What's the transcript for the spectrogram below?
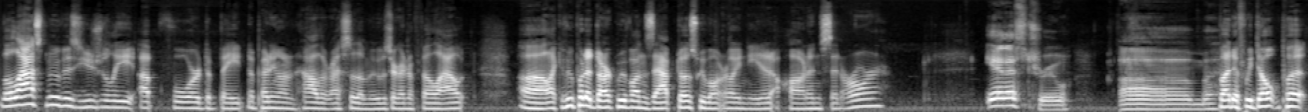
the last move is usually up for debate depending on how the rest of the moves are going to fill out. Uh, like if we put a dark move on Zapdos, we won't really need it on Incineroar. yeah, that's true. Um, But if we don't put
